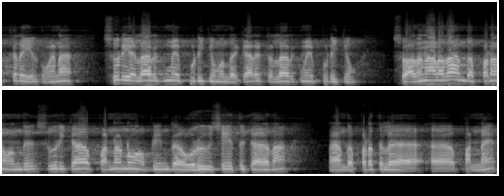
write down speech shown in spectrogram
அக்கறை இருக்கும். ஏன்னா சூரிய எல்லாருக்குமே பிடிக்கும். அந்த கேரக்டர் எல்லாருக்குமே பிடிக்கும். ஸோ அதனால தான் இந்த படம் வந்து சூரிக்காக பண்ணணும் அப்படின்ற ஒரு விஷயத்துக்காக தான் நான் அந்த படத்தில் பண்ணேன்.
